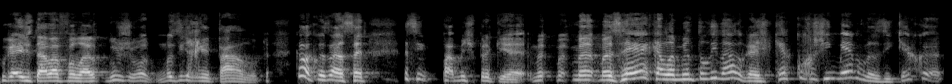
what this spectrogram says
O gajo estava a falar do jogo, mas irritado. Aquela coisa a sério. Assim, pá, mas para quê? Ma- ma- Mas, é aquela mentalidade. O gajo quer corrigir merdas e quer. que-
